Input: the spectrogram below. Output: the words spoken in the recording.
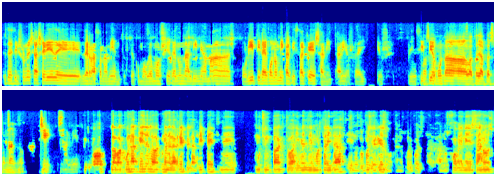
Es decir, son esa serie de, de razonamientos que, como vemos, siguen una línea más política, económica, quizá que sanitaria. O sea, ellos, principio. Es como una batalla personal, ¿no? Sí, más bien. Y luego, la vacuna que es, la vacuna de la gripe. La gripe tiene mucho impacto a nivel de mortalidad en los grupos de riesgo. En los grupos, a, a los jóvenes sanos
